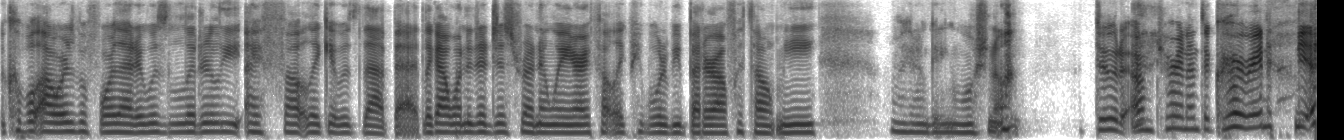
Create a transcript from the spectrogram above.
a couple hours before that it was literally I felt like it was that bad. Like I wanted to just run away or I felt like people would be better off without me. Oh my god I'm getting emotional. Dude i'm trying not to cry right now. Yeah.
